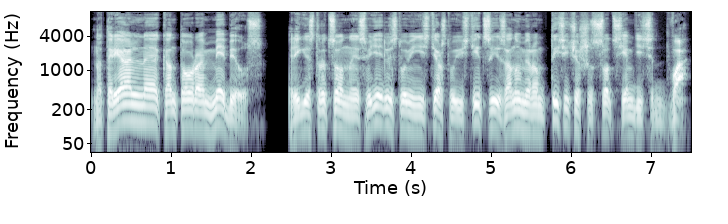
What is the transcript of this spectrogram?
«Нотариальная контора Мебиус. Регистрационное свидетельство Министерства юстиции за номером 1672.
